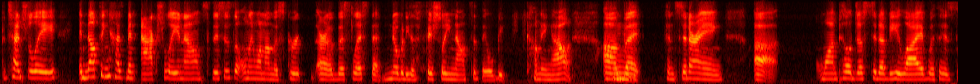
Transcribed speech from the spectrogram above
potentially, and nothing has been actually announced. This is the only one on this group or this list that nobody's officially announced that they will be coming out. Um, Mhm. But considering uh, Wonpil just did a V live with his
